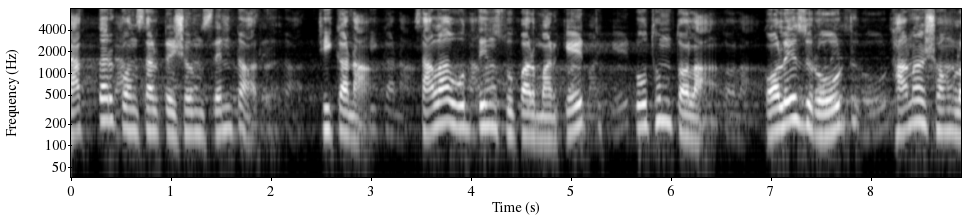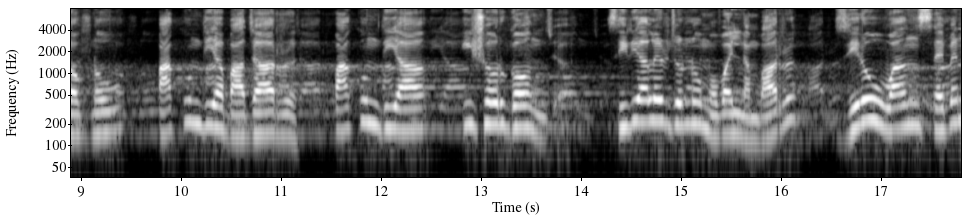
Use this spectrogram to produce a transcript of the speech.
ডাক্তার কনসালটেশন সেন্টার। ঠিকানা সালাউদ্দিন সুপার মার্কেট প্রথম তলা, কলেজ রোড, থানা সংলগ্ন পাকুন্দিয়া বাজার, পাকুন্দিয়া, কিশোরগঞ্জ। সিরিয়ালের জন্য mobile number zero one seven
